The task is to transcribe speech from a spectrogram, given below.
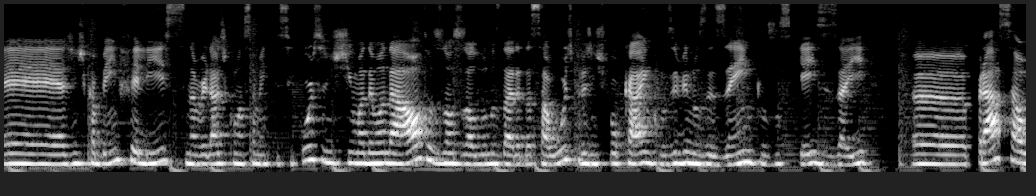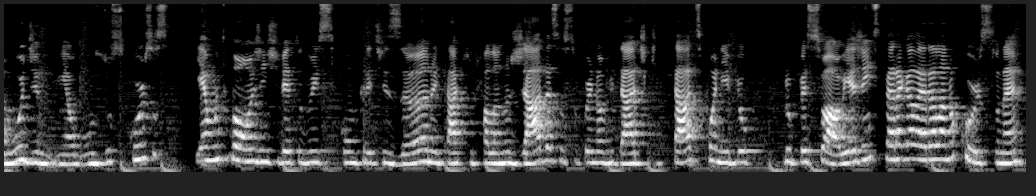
É, a gente fica bem feliz, na verdade, com o lançamento desse curso. A gente tinha uma demanda alta dos nossos alunos da área da saúde, para a gente focar, inclusive, nos exemplos, nos cases aí, uh, para a saúde em alguns dos cursos. E é muito bom a gente ver tudo isso concretizando e estar tá aqui falando já dessa super novidade que está disponível para o pessoal. E a gente espera a galera lá no curso, né?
